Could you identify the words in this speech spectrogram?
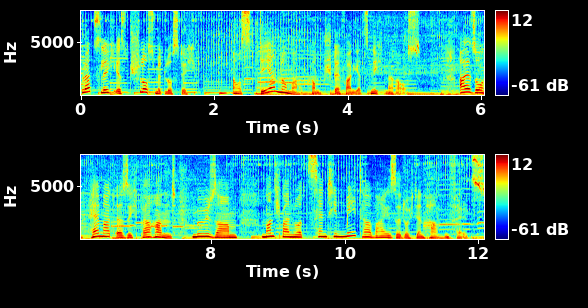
Plötzlich ist Schluss mit lustig. Aus der Nummer kommt Stefan jetzt nicht mehr raus. Also hämmert er sich per Hand, mühsam, manchmal nur zentimeterweise durch den harten Fels.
